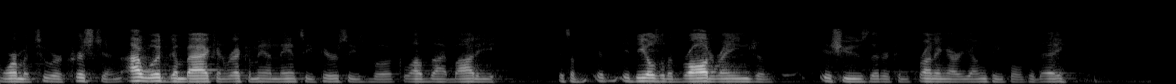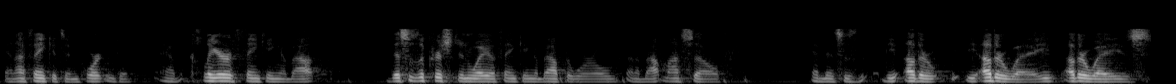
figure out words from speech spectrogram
more mature Christian. I would come back and recommend Nancy Pearcey's book, Love Thy Body it's a, it, it deals with a broad range of issues that are confronting our young people today. And I think it's important to have clear thinking about this is the Christian way of thinking about the world and about myself, and this is the other the other way, other ways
